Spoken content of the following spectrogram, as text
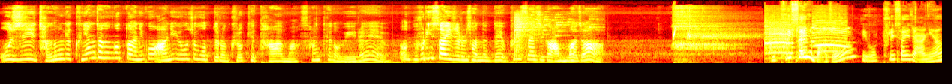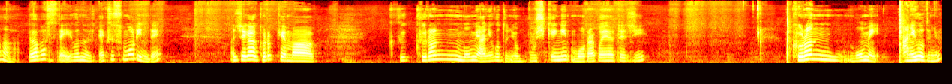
옷이 작은 게 그냥 작은 것도 아니고 아니 요즘 옷들은 그렇게 다 막 상태가 왜 이래? 어, 프리 사이즈를 샀는데 프리 사이즈가 안 맞아. 이거 프리 사이즈 맞아? 이거 프리 사이즈 아니야. 내가 봤을 때 이거는 X 스몰인데. 아, 제가 그렇게 막 그, 그런 몸이 아니거든요. 무식갱이 뭐라고 해야 되지? 그런 몸이 아니거든요.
